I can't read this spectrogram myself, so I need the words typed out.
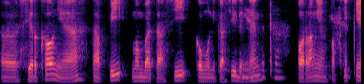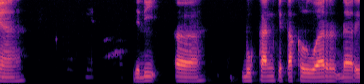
eh, circle-nya tapi membatasi komunikasi Iya, dengan betul. orang yang toksiknya jadi eh, bukan kita keluar dari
